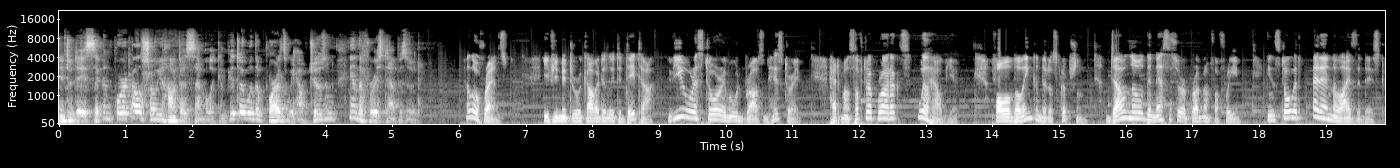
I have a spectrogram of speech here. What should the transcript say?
In today's second part, I'll show you how to assemble a computer with the parts we have chosen in the first episode. Hello friends! If you need to recover deleted data, view or restore removed browsing history, Hetman Software Products will help you. Follow the link in the description, download the necessary program for free, install it and analyze the disk.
